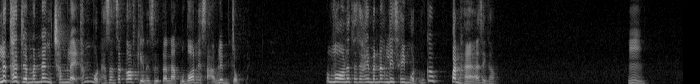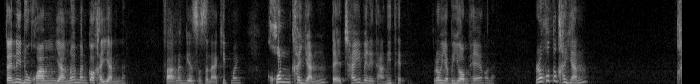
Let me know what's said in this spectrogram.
แล้วถ้าจะมานั่งชำแหละทั้งหมดฮัสซันสกอฟเขียนหนังสือตานากุบอสในสามเล่มจบอัลลอฮ์นะถ้าจะให้มันนั่ง list ให้หมดมันก็ปัญหาสิครับ อืมแต่นี่ดูความอย่างน้อยมันก็ขยันนะฝากนักเรียนศาสนาคิดไว้คนขยันแต่ใช้ไปในทางที่เท็จ เราอย่าไปยอมแพ้เขานะ เราก็ต้องขยัน ข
